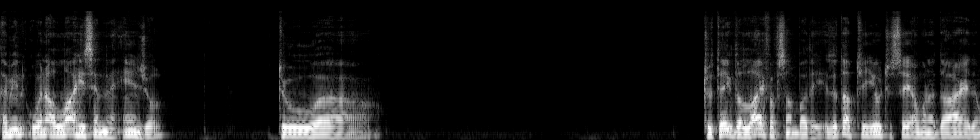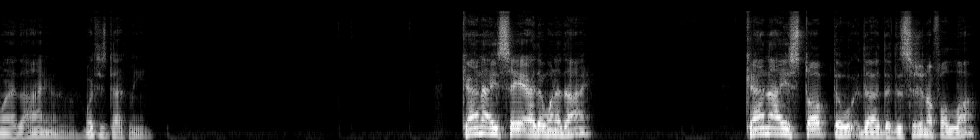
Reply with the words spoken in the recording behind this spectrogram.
I mean, when Allah he sent an angel to uh, to take the life of somebody, is it up to you to say I want to die, I don't want to die? What does that mean? Can I say I don't want to die? Can I stop the, the, the decision of Allah?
